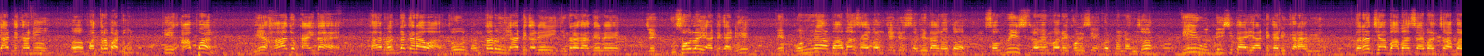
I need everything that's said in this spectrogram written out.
या ठिकाणी पत्र पाठवून की आपण हे हा जो कायदा आहे हा रद्द करावा जो नंतर या ठिकाणी इंदिरा गांधीने जे घुसवलं या ठिकाणी हे पुन्हा बाबासाहेबांचे जे संविधान होतं सव्वीस नोव्हेंबर एकोणीसशे एकोणपन्नासचं ती उद्देशिका या ठिकाणी करावी. तरच ह्या बाबासाहेबांचं आपण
